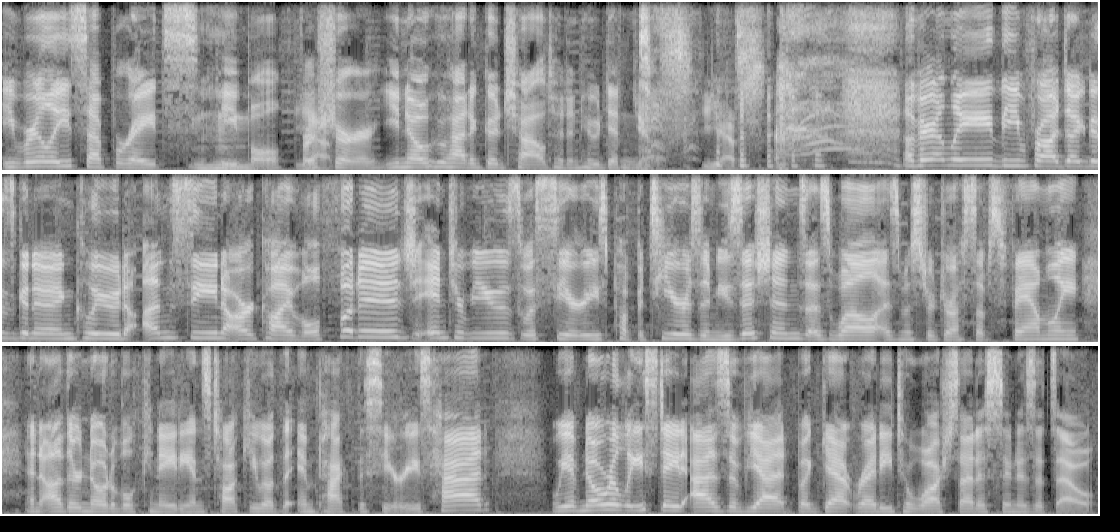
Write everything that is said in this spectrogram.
He really separates people for Mm-hmm. Yeah. sure. You know who had a good childhood and who didn't. Yes. Yes. Apparently, the project is going to include unseen archival footage, interviews with series puppeteers and musicians, as well as Mr. Dressup's family and other notable Canadians talking about the impact the series had. We have no release date as of yet, but get ready to watch that as soon as it's out.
